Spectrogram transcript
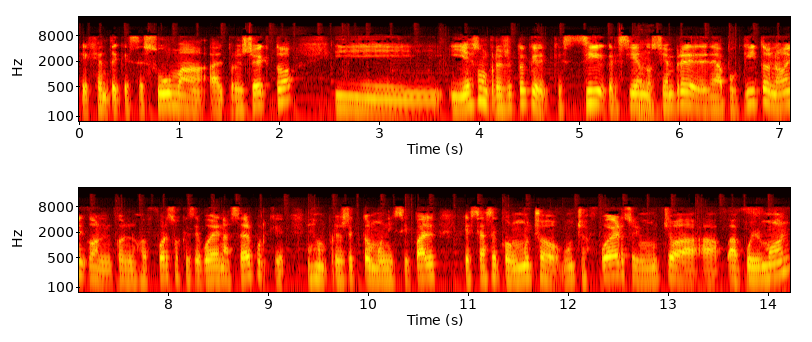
eh, gente que se suma al proyecto y, es un proyecto que, sigue creciendo siempre de a poquito, ¿no? Y con, los esfuerzos que se pueden hacer porque es un proyecto municipal que se hace con mucho mucho esfuerzo y mucho a, pulmón,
